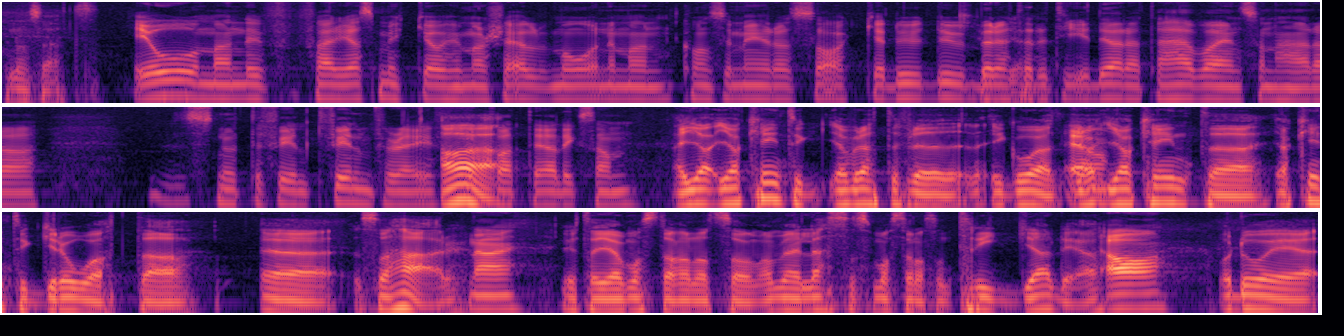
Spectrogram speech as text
på något sätt. Jo, men det färgas mycket av hur man själv mår när man konsumerar saker. Du, du berättade tidigare att det här var en sån här uh, snuttefilt-film för dig. Ja, ja. Att jag liksom, Jag, jag, kan inte, jag berättade för dig igår att Ja. jag, jag, kan inte, jag kan inte gråta eh, så här. nej. Utan jag måste ha något som, om jag är ledsen så måste jag ha något som triggar det. Ja, Och då är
